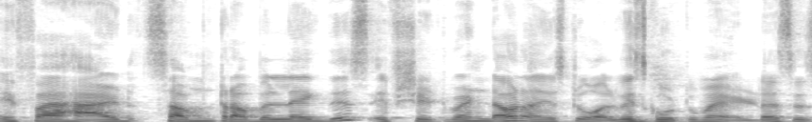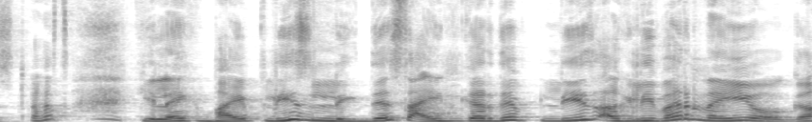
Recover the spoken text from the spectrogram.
if I had some trouble like this if shit went down I to always go to my elder sisters कि लाइक भाई प्लीज़ लिख दे साइन कर दे प्लीज़ अगली बार नहीं होगा.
